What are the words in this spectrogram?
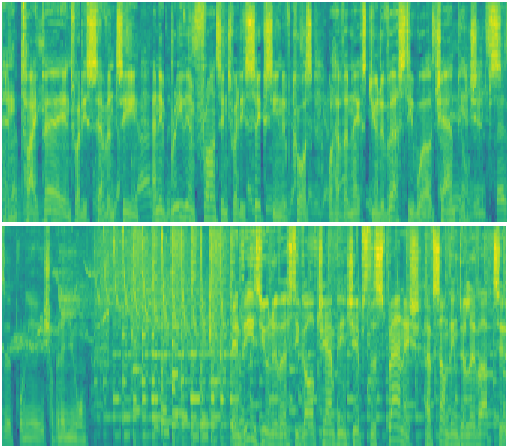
in Taipei in 2017, and in Brive in France in 2016, of course, we'll have the next University World Championships. In these University Golf Championships, the Spanish have something to live up to.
